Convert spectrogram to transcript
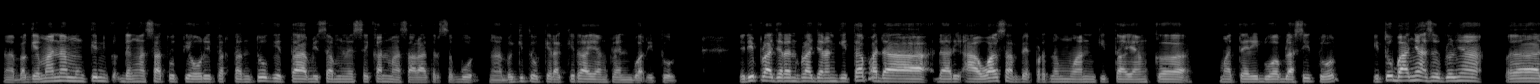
Nah, bagaimana mungkin dengan satu teori tertentu kita bisa menyelesaikan masalah tersebut. Nah, begitu kira-kira yang kalian buat itu. Jadi pelajaran-pelajaran kita pada dari awal sampai pertemuan kita yang ke materi 12 itu itu banyak sebetulnya uh,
